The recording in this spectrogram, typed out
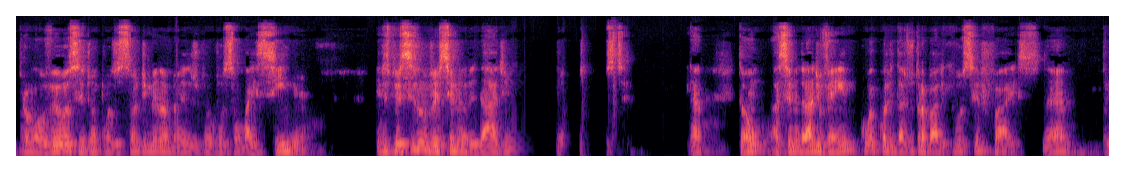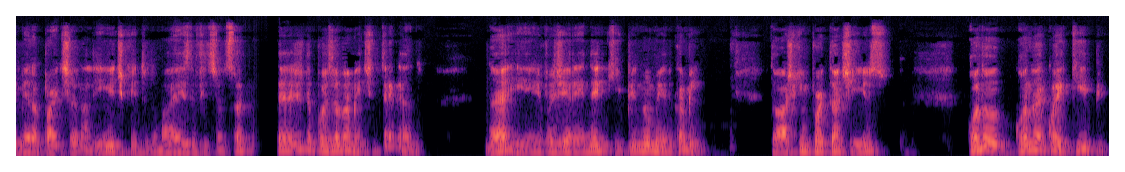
promover você de uma posição de middle manager para uma posição mais senior, eles precisam ver senioridade em você. Né? Então, a senioridade vem com a qualidade do trabalho que você faz. Né? Primeira parte analítica e tudo mais, definição de estratégia, depois, obviamente, entregando. Né? E gerando a equipe no meio do caminho. Então, acho que é importante isso. Quando, quando é com a equipe,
